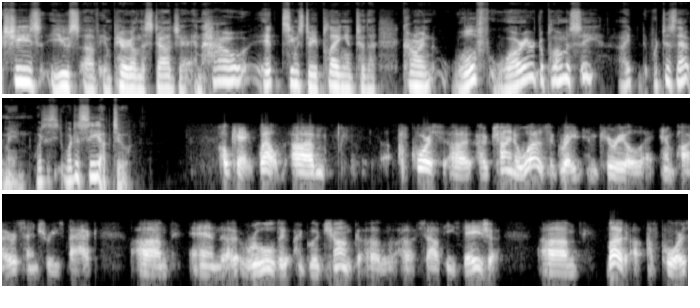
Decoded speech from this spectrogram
Xi's use of imperial nostalgia and how it seems to be playing into the current wolf warrior diplomacy. I, what does that mean? What is what is he up to? Okay, well, um, of course, uh, China was a great imperial empire centuries back um, and uh, ruled a, good chunk of uh, Southeast Asia. Um, but uh, of course,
